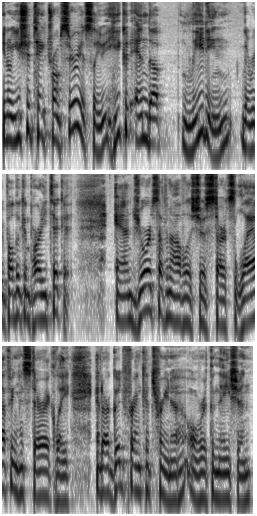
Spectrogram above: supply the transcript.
you know, you should take Trump seriously. He could end up leading the Republican Party ticket. And George Stephanopoulos just starts laughing hysterically. And our good friend Katrina over at The Nation,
